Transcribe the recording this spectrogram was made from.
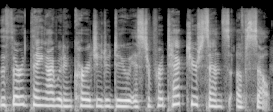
The third thing I would encourage you to do is to protect your sense of self.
